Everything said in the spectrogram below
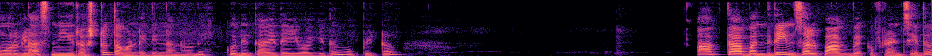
ಮೂರು ಗ್ಲಾಸ್ ನೀರಷ್ಟು ತೊಗೊಂಡಿದ್ದೀನಿ ನಾನು ನೋಡಿ. ಕುದೀತಾ ಇದೆ ಇವಾಗಿದು ಉಪ್ಪಿಟ್ಟು. ಆಗ್ತಾ ಬಂದಿದೆ, ಇನ್ನು ಸ್ವಲ್ಪ ಆಗಬೇಕು ಫ್ರೆಂಡ್ಸ್ ಇದು.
